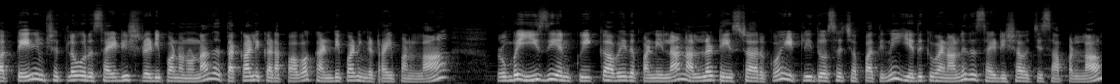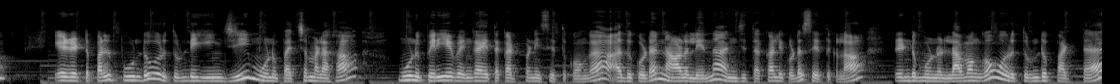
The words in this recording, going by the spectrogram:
பத்தே நிமிஷத்தில் ஒரு சைட் டிஷ் ரெடி பண்ணணுன்னா அந்த தக்காளி கடப்பாவை கண்டிப்பாக நீங்கள் ட்ரை பண்ணலாம். ரொம்ப ஈஸி அண்ட் குயிக்காகவே இதை பண்ணிடலாம். நல்ல டேஸ்ட்டாக இருக்கும். இட்லி தோசை சப்பாத்தின்னு எதுக்கு வேணாலும் இதை சைட் டிஷ்ஷாக வச்சு சாப்பிட்லாம். ஏழு எட்டு பல் பூண்டு ஒரு துண்டு இஞ்சி மூணு பச்சை மிளகாய் மூணு பெரிய வெங்காயத்தை கட் பண்ணி சேர்த்துக்கோங்க. அது கூட நாலுலேருந்து அஞ்சு தக்காளி கூட சேர்த்துக்கலாம். ரெண்டு மூணு லவங்கம் ஒரு துண்டு பட்டை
